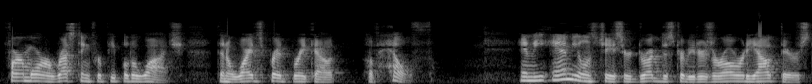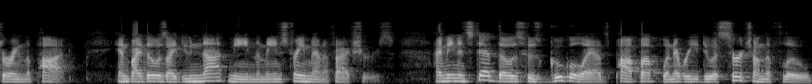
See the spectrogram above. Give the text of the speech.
far more arresting for people to watch than a widespread breakout of health. And the ambulance chaser drug distributors are already out there stirring the pot. And by those I do not mean the mainstream manufacturers. I mean instead those whose Google ads pop up whenever you do a search on the flu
